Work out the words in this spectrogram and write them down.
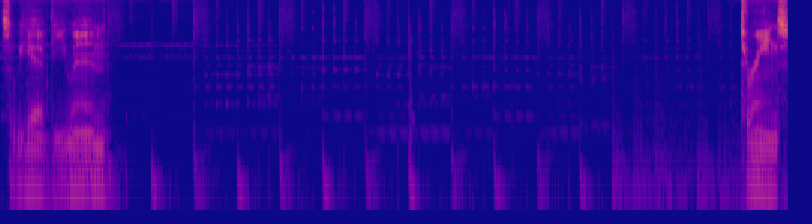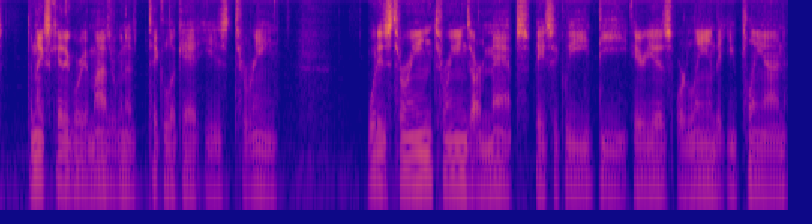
So we have the UN. Terrains. The next category of mods we're going to take a look at is terrain. What is terrain? Terrains are maps, basically the areas or land that you play on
